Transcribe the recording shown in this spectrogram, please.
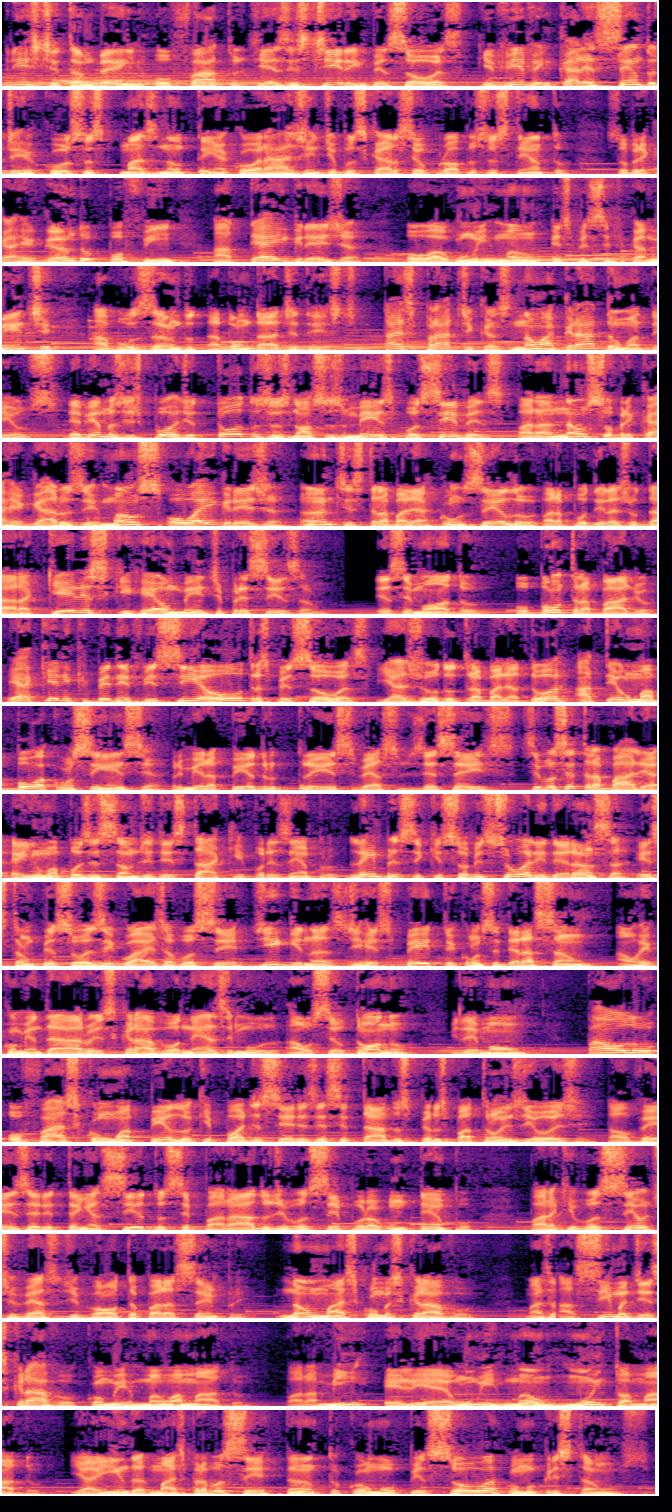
Triste também o fato de existirem pessoas que vivem carecendo de recursos, mas não têm a coragem de buscar o seu próprio sustento, sobrecarregando, por fim, até a igreja ou algum irmão especificamente abusando da bondade deste. Tais práticas não agradam a Deus. Devemos dispor de todos os nossos meios possíveis para não sobrecarregar os irmãos ou a igreja. Antes, trabalhar com zelo para poder ajudar aqueles que realmente precisam. Desse modo, o bom trabalho é aquele que beneficia outras pessoas e ajuda o trabalhador a ter uma boa consciência. 1 Pedro 3, verso 16. Se você trabalha em uma posição de destaque, por exemplo, lembre-se que sob sua liderança estão pessoas iguais a você, dignas de respeito e consideração. Ao recomendar o escravo Onésimo ao seu dono, Filemon, Paulo o faz com um apelo que pode ser exercitado pelos patrões de hoje. Talvez ele tenha sido separado de você por algum tempo para que você o tivesse de volta para sempre. Não mais como escravo, mas acima de escravo, como irmão amado. Para mim, ele é um irmão muito amado e ainda mais para você, tanto como pessoa como cristãos.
